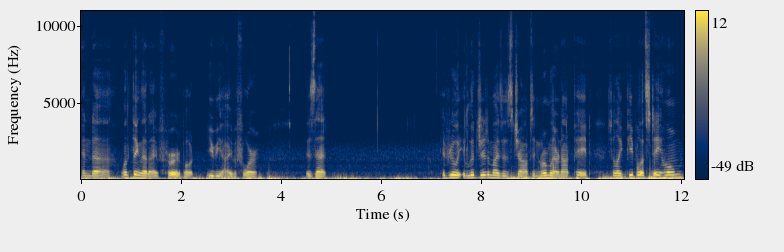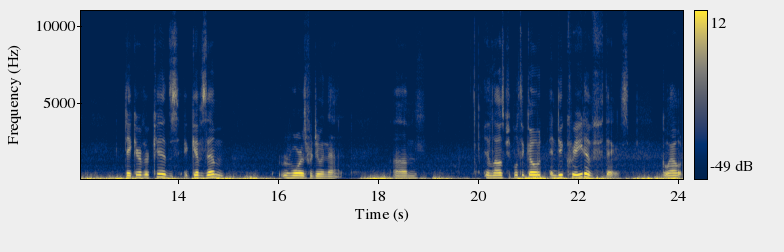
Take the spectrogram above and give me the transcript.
And uh, one thing that I've heard about UBI before is that it really it legitimizes jobs that normally are not paid. So like people that stay home take care of their kids. It gives them rewards for doing that. Um, it allows people to go and do creative things. Go out,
